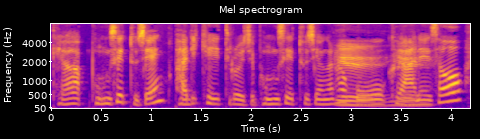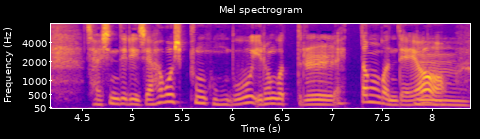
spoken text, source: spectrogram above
대학 봉쇄 투쟁, 바리케이트로 이제 봉쇄 투쟁을 하고 예, 그 예. 안에서 자신들이 이제 하고 싶은 공부 이런 것들을 했던 건데요. 음,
